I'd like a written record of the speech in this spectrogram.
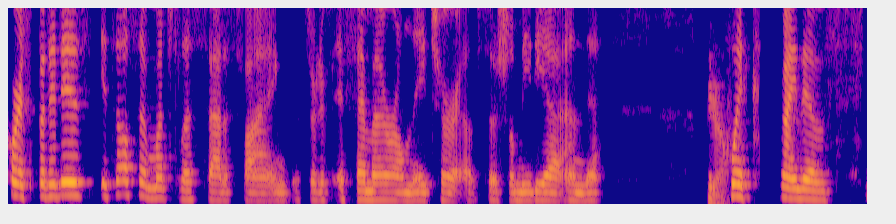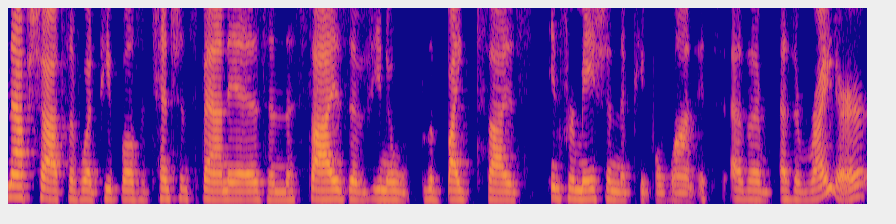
course, but it is, it's also much less satisfying, the sort of ephemeral nature of social media and the, the Yeah. quick kind of snapshots of what people's attention span is and the size of, you know, the bite size information that people want. It's as a as a writer,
